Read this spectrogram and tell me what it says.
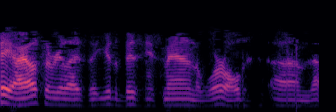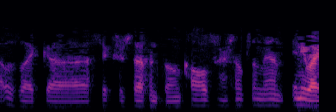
hey, I also realized that you're the busiest man in the world. Um, that was like uh, six or seven phone calls or something, man. Anyway,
